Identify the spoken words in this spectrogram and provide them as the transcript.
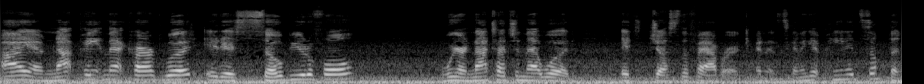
I am not painting that carved wood. It is so beautiful. We are not touching that wood. It's just the fabric and it's going to get painted something.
